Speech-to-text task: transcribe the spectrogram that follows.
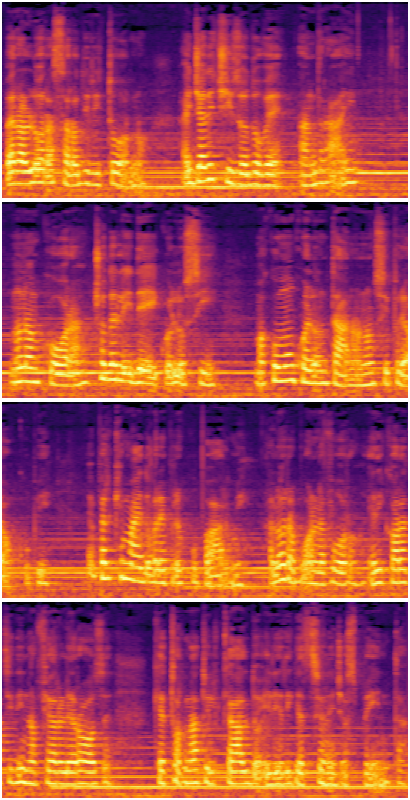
per allora sarò di ritorno. Hai già deciso dove andrai? Non ancora, ho delle idee, quello sì, ma comunque lontano, non si preoccupi. Perché mai dovrei preoccuparmi? Allora buon lavoro e ricordati di innaffiare le rose, che è tornato il caldo e l'irrigazione già spenta.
